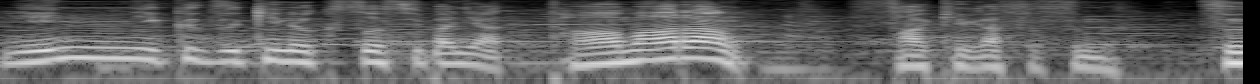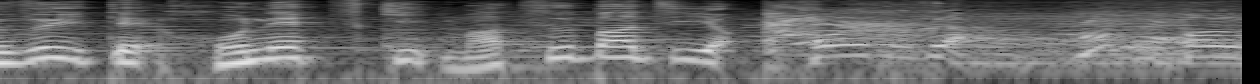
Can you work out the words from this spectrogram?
ニンニク好きのクソ芝にはたまらん。酒が進む。続いて骨付き松葉塩。骨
